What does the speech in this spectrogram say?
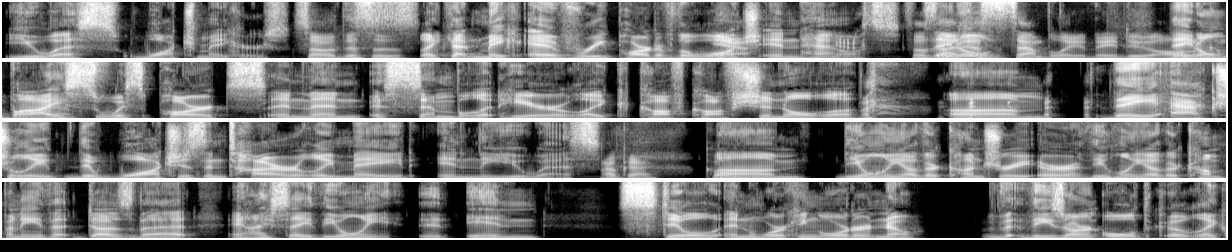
us watchmakers so this is like that make every part of the watch in yeah. house So it's they not don't just assembly; they do all. they the don't buy. Swiss parts and then assemble it here like cough cough Shinola. um, they actually the watch is entirely made in the U.S. Okay. Cool. Um, the only other country or the only other company that does that, and I say the only in still in working order. No, th- these aren't old. Like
